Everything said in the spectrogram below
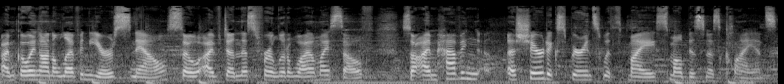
I'm going on 11 years now, so I've done this for a little while myself. So I'm having a shared experience with my small business clients.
